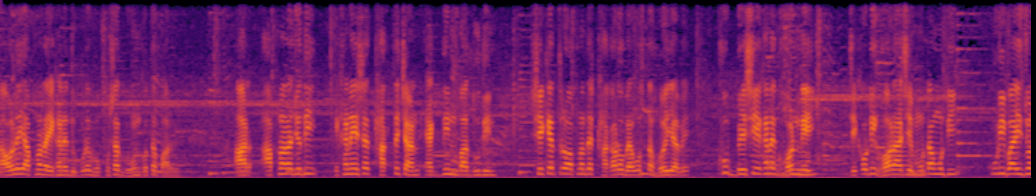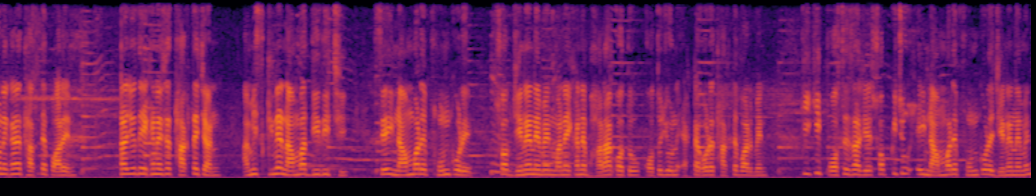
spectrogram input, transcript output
তাহলেই আপনারা এখানে দুপুরে ভোগ প্রসাদ গ্রহণ করতে পারবেন। আর আপনারা যদি এখানে এসে থাকতে চান একদিন বা দুদিন, সেক্ষেত্রেও আপনাদের থাকারও ব্যবস্থা হয়ে যাবে। খুব বেশি এখানে ঘর নেই। যে কটি ঘর আছে, মোটামুটি কুড়ি বাইশ জন এখানে থাকতে পারেন। আপনারা যদি এখানে এসে থাকতে চান, আমি স্ক্রিনে নাম্বার দিয়ে দিচ্ছি। সেই নাম্বারে ফোন করে সব জেনে নেবেন মানে এখানে ভাড়া কত, কতজন একটা ঘরে থাকতে পারবেন, কি কি প্রসেস আছে সব কিছু এই নাম্বারে ফোন করে জেনে নেবেন,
